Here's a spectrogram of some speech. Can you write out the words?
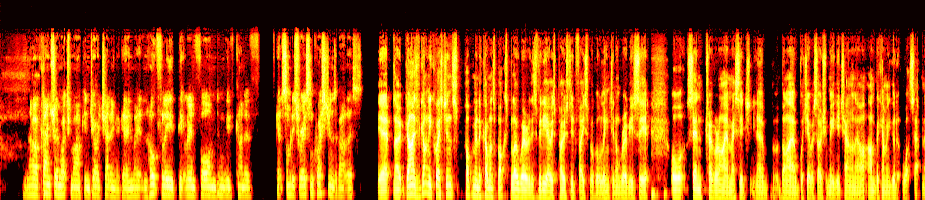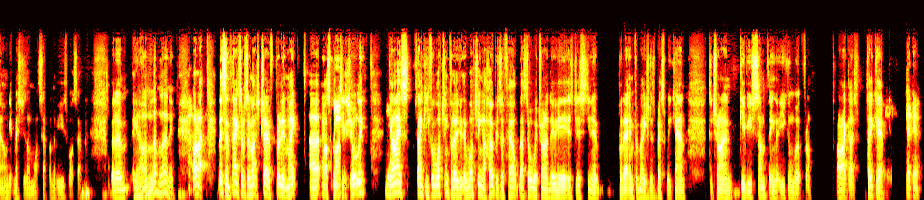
No, thanks very much, Mark. Enjoy chatting again, mate. And hopefully people are informed and we've kind of get somebody to raise some questions about this. Yeah, no, guys, if you've got any questions, pop them in the comments box below wherever this video is posted, Facebook or LinkedIn or wherever you see it, or send Trevor I a message, you know, via whichever social media channel now. I'm becoming good at WhatsApp now. I get messages on WhatsApp. I never use WhatsApp, but um, you know, I'm loving learning. All right, listen, thanks ever so much, Trev. Brilliant, mate. Uh, I'll speak to you shortly, yeah. guys. Thank you for watching. For those of you that are watching, I hope it's of help. That's all we're trying to do here is just you know put out information as best we can to try and give you something that you can work from. All right, guys, take care. Take care.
